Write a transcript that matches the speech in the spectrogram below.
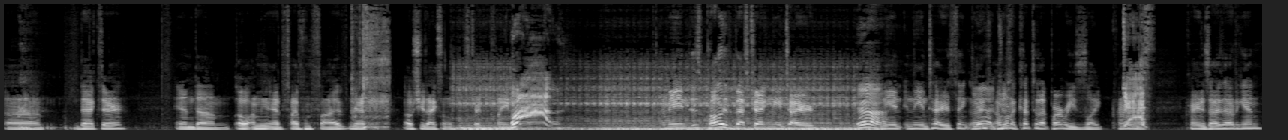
uh, back there. And um, oh, I'm gonna add five one five next. Oh shoot! I accidentally started playing. Ah! I mean, this is probably the best track in the entire Yeah. in, in the entire thing. Yeah, I, I just- want to cut to that part where he's like crying, Yes! crying his eyes out again.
